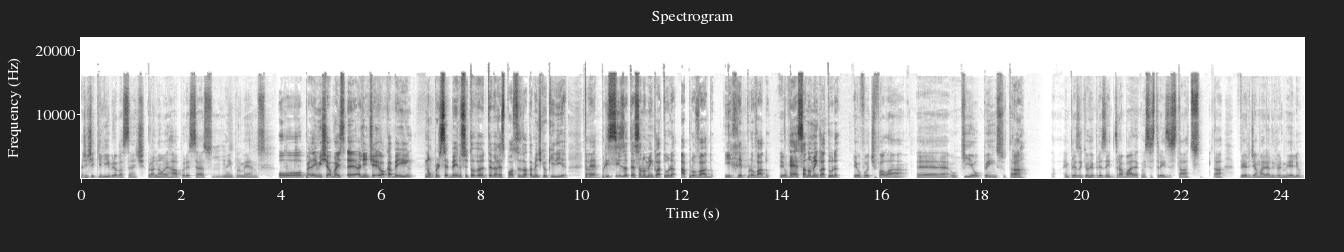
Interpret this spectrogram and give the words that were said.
a gente equilibra bastante para não errar por excesso nem por menos. Ô, peraí, Michel, mas é, a gente, eu acabei não percebendo se teve a resposta exatamente que eu queria. Tá. É, precisa ter essa nomenclatura? Aprovado e reprovado? Eu vou, Essa nomenclatura? eu vou te falar é, o que eu penso, tá? Tá. A empresa que eu represento trabalha com esses três status, tá? Verde, amarelo e vermelho,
